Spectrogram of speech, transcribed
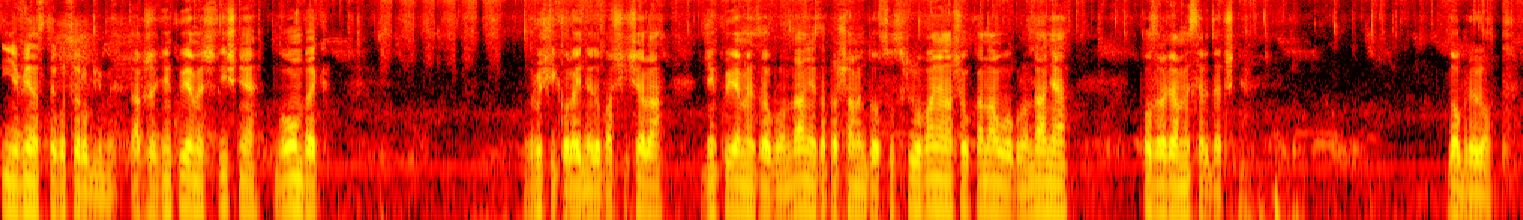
i nie wiedząc tego, co robimy. Także dziękujemy ślicznie. Gołąbek wróci kolejny do właściciela. Dziękujemy za oglądanie. Zapraszamy do subskrybowania naszego kanału, oglądania. Pozdrawiamy serdecznie. Dobry lot.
